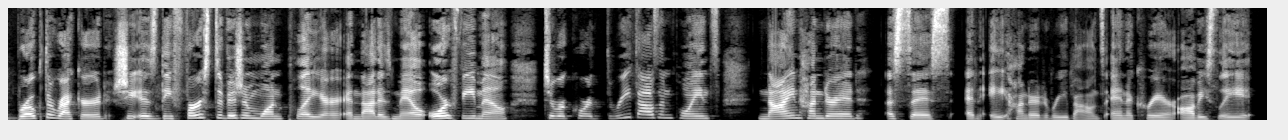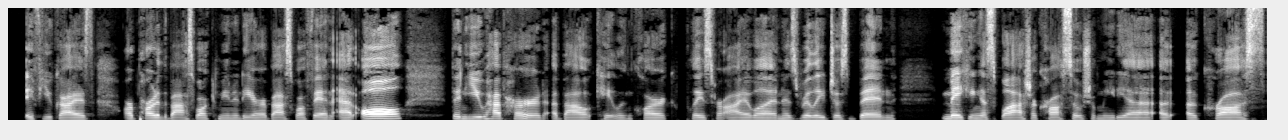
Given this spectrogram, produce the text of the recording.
broke the record. She is the first Division One player, and that is male or female, to record 3,000 points, 900 assists, and 800 rebounds in a career. Obviously, if you guys are part of the basketball community or a basketball fan at all, then you have heard about Caitlin Clark, plays for Iowa, and has really just been making a splash across social media, a- across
